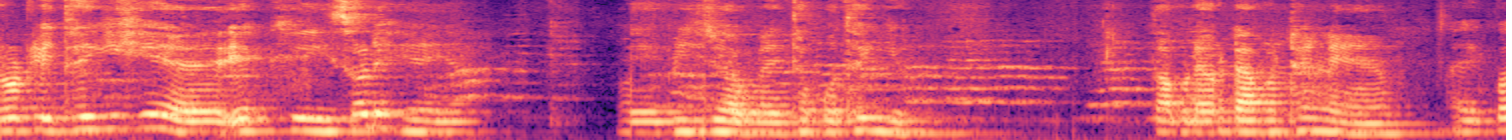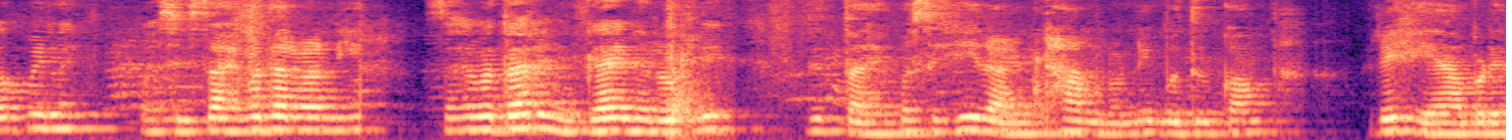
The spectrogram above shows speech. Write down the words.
રોટલી થઈ ગઈ છે, એક સડે છે અહીંયા. બીજો આપણે થપ્પો થઈ ગયો. તો આપણે ફટાફટ ને આ પકવી લઈ, પછી સાહે વધારવાની. સાહે વધારીને ગાયને રોટલી દેતા પછી હીરા ઠામનું ને બધું કામ રહે આપણે.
